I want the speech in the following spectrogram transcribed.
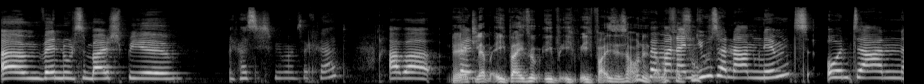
ähm, wenn du zum Beispiel, ich weiß nicht, wie man es erklärt, aber Ja, wenn, erklär, ich, weiß, ich, ich, ich weiß es auch nicht. wenn man einen versuch. Usernamen nimmt und dann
